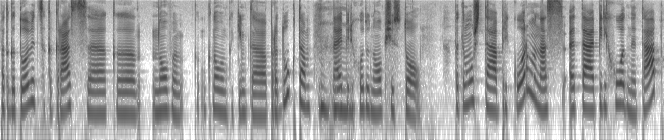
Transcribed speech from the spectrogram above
подготовиться как раз э, к новым, к новым каким-то продуктам угу. да, и переходу на общий стол потому что прикорм у нас это переходный этап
